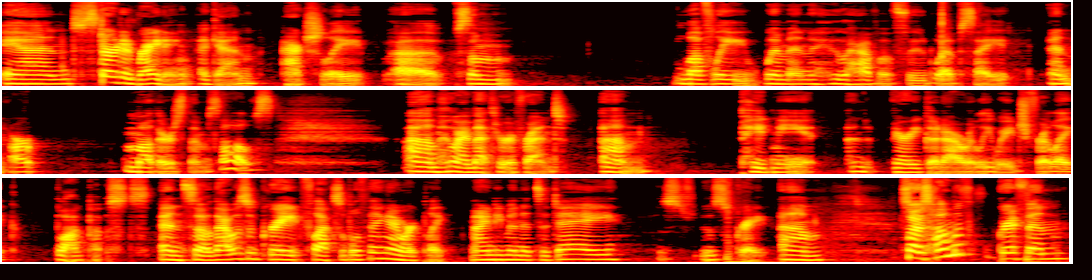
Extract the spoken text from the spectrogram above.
and started writing again, actually. Uh, some lovely women who have a food website and are mothers themselves, um, who I met through a friend, um, paid me a very good hourly wage for like blog posts. And so that was a great flexible thing. I worked like 90 minutes a day. It was, it was great. Um, so I was home with Griffin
